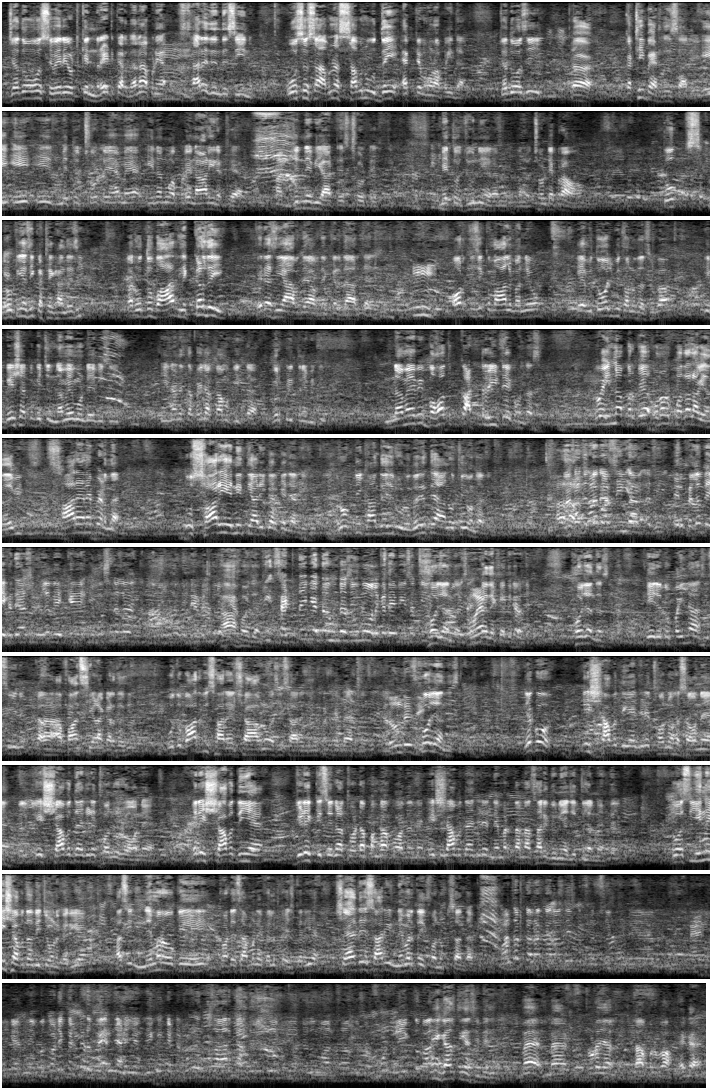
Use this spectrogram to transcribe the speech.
ਜਦੋਂ ਉਹ ਸਵੇਰੇ ਉੱਠ ਕੇ ਨਰੇਟ ਕਰਦਾ ਨਾ ਆਪਣੇ ਸਾਰੇ ਦਿਨ ਦੇ ਸੀਨ ਉਸ ਹਿਸਾਬ ਨਾਲ ਸਭ ਨੂੰ ਉਦਾਂ ਹੀ ਐਕਟਿਵ ਹੋਣਾ ਪੈਂਦਾ ਜਦੋਂ ਅਸੀਂ ਇਕੱਠੀ ਬੈਠਦੇ ਸਾਰੇ ਇਹ ਇਹ ਇਹ ਮੇਰੇ ਤੋਂ ਛੋਟੇ ਆ ਮੈਂ ਇਹਨਾਂ ਨੂੰ ਆਪਣੇ ਨਾਲ ਹੀ ਰੱਖਿਆ। ਜਿੰਨੇ ਵੀ ਆਰਟਿਸਟ ਛੋਟੇ ਸੀ ਮੇਰੇ ਤੋਂ ਜੂਨੀਅਰ ਆ ਮਤਲਬ ਛੋਟੇ ਭਰਾ ਆ ਤੋ ਰੋਟੀਆਂ ਅਸੀਂ ਇਕੱਠੇ ਖਾਂਦੇ ਸੀ ਪਰ ਉਦੋਂ ਬਾਹਰ ਨਿਕਲਦੇ ਹੀ ਫਿਰ ਅਸੀਂ ਆਪਦੇ ਆਪਦੇ ਕਿਰਦਾਰ ਚ ਆ ਜਾਂਦੇ ਔਰ ਤੁਸੀਂ ਕਮਾਲ ਮੰਨਿਓ ਕਿ ਅਮਿਤੋਜ ਵੀ ਤੁਹਾਨੂੰ ਦੱਸੂਗਾ ਕਿ ਬੇਸ਼ੱਕ ਵਿੱਚ ਨਵੇਂ ਮੁੰਡੇ ਵੀ ਸੀ ਇਹਨਾਂ ਨੇ ਤਾਂ ਪਹਿਲਾਂ ਕੰਮ ਕੀਤਾ ਗੁਰਪ੍ਰੀਤ ਨੇ ਵੀ ਕੀਤਾ। ਨਵੇਂ ਵੀ ਬਹੁਤ ਘੱਟ ਰੀਟੇਕ ਹੁੰਦਾ ਸੀ। ਉਹ ਇੰਨਾ ਪ੍ਰਪੇਅਰ ਉਹਨਾਂ ਨੂੰ ਪਤਾ ਲੱਗ ਜਾਂਦਾ ਸੀ ਵੀ ਸਾਰਿਆਂ ਨੇ ਭਿੜਨਾ। ਤੋ ਸਾਰੀ ਇੰਨੀ ਤਿਆਰੀ ਕਰਕੇ ਜਾਂਦੀ ਸੀ। ਰੋਟੀ ਖਾਂਦੇ ਜ਼ਰੂਰ ਹੁੰਦੇ ਸੀ ਧਿਆਨ ਉੱਥੇ ਹੀ ਹੁੰਦਾ ਸੀ। ਅਸੀਂ ਜਿੱਦਾਂ ਦੇ ਅਸੀਂ ਅਸੀਂ ਇਹ ਫਿਲਮ ਦੇਖਦੇ ਆ ਅਸੀਂ ਫਿਲਮ ਵੇਖ ਕੇ ਇਮੋਸ਼ਨਲ ਹੁੰਦੇ ਆ ਬਿਲਕੁਲ। ਹਾਂ, ਹੋ ਜਾਂਦਾ। ਕਿ ਸੈੱਟ ਤੇ ਵੀ ਇਦਾਂ ਹੁੰਦਾ ਸੀ ਮਾਹੌਲ ਕਦੇ ਵੀ ਸੱਚੀ ਹੋ ਜਾਂਦਾ ਸੀ ਹੋਇਆ? ਕਦੇ ਕਦੇ ਕਦੇ। ਹੋ ਜਾਂਦਾ ਸੀ। ਇਹ ਜਦੋਂ ਪਹਿਲਾਂ ਅਸੀਂ ਸੀਨ ਫਾਂਸੀ ਵਾਲਾ ਕਰਦੇ ਸੀ ਉਦੋਂ ਬਾਅਦ ਵੀ ਸਾਰੇ ਸ਼ਾਮ ਨੂੰ ਅਸੀਂ ਸਾਰੇ ਜਿਹਨੂੰ ਇਕੱਠੇ ਬੈਠਦੇ ਸੀ। ਰੋਂਦੇ ਸੀ। ਹੋ ਜਾਂਦੇ ਸੀ। ਦੇਖੋ ਇਹ ਸ਼ਬਦ ਹੀ ਹੈ ਜਿਹੜੇ ਤੁਹਾਨੂੰ ਹਸਾਉਂਦੇ ਆ ਇਹ ਸ਼ਬਦ ਹੈ ਜਿਹੜੇ ਤੁਹਾਨੂੰ ਰਵਾਉਂਦੇ ਆ। ਇਹ ਸ਼ਬਦ ਹੀ ਹੈ ਜਿਹੜੇ ਕਿਸੇ ਨਾਲ ਤੁਹਾਡਾ ਪੰਗਾ ਪਵਾ ਦਿੰਦੇ ਇਹ ਸ਼ਬਦ ਹੈ ਜਿਹੜੇ ਨਿਮਰਤਾ ਨਾਲ ਸਾਰੀ ਦੁਨੀਆ ਜਿੱਤ ਲੈਂਦੇ ਆ। ਤੋ ਅਸੀਂ ਇਹਨਾਂ ਹੀ ਸ਼ਬਦਾਂ ਦੀ ਚੋਣ ਕਰੀਏ। ਅਸੀਂ ਨਿਮਰ ਹੋ ਕੇ ਇਹ ਤੁਹਾਡੇ ਸਾਹਮਣੇ ਫਿਲਮ ਪੇਸ਼ ਕਰੀਏ। ਸ਼ਾਇਦ ਇਹ ਸਾਰੀ ਨਿਮਰਤਾ ਹੀ ਤੁਹਾਨੂੰ ਪਸੰਦ ਆਵੇ। ਮਾਨ ਸਾਹਿਬ ਕਲਾਕਾਰਾਂ ਦੇ ਪ੍ਰਸ਼ੰਸਕ ਹੁੰਦੇ ਆ ਫੈਨ ਕਹਿੰਦੇ ਆ ਪਰ ਤੁਹਾਡੇ ਕੱਟੜ ਫੈਨ ਜਾਣੇ ਜਾਂਦੇ ਕਿ ਕੱਟੜ ਨੂੰ ਇੰਤਜ਼ਾਰ ਕਰਦੇ ਰਹਿੰਦੇ ਕਿ ਕਦੋਂ ਮਾਨ ਸਾਹਿਬ ਦੀ ਫਿਲਮ ਬ੍ਰੇਕ ਤੋਂ ਬਾਅਦ ਨਹੀਂ ਗਲਤੀਆਂ ਸੀ ਮੇਰੀ ਮੈਂ ਮੈਂ ਥੋੜਾ ਜਿਹਾ ਲਾਪਰਵਾਹ ਹੈਗਾ।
